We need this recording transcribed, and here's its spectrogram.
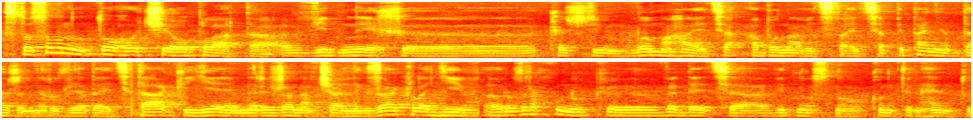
Стосовно того, чи оплата від них, е, кажімо, вимагається або навіть ставиться питання, навіть не розглядається. Так, є мережа навчальних закладів, розрахунок е, ведеться відносно контингенту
